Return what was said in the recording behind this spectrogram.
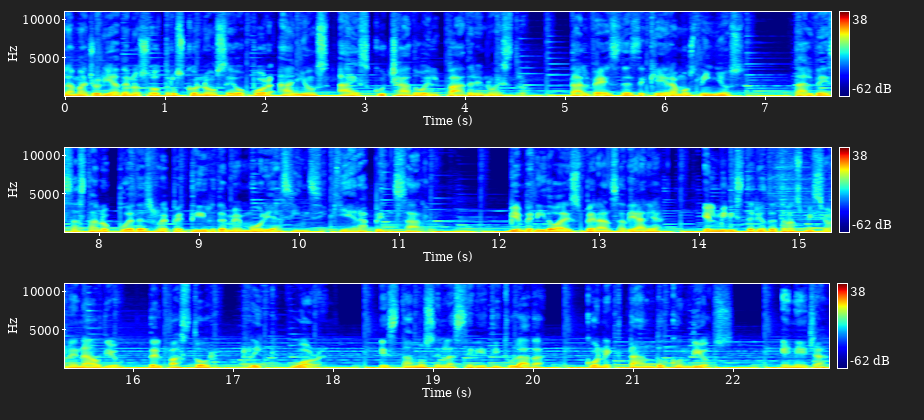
La mayoría de nosotros conoce o por años ha escuchado el Padre Nuestro, tal vez desde que éramos niños, tal vez hasta lo puedes repetir de memoria sin siquiera pensarlo. Bienvenido a Esperanza Diaria, el Ministerio de Transmisión en Audio del pastor Rick Warren. Estamos en la serie titulada Conectando con Dios. En ella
